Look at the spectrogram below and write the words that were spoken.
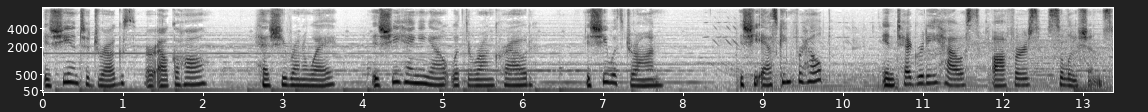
Is she into drugs or alcohol? Has she run away? Is she hanging out with the wrong crowd? Is she withdrawn? Is she asking for help? Integrity House offers solutions.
